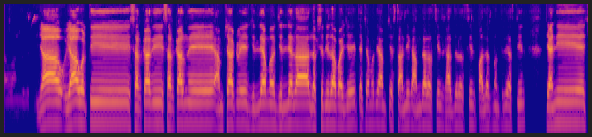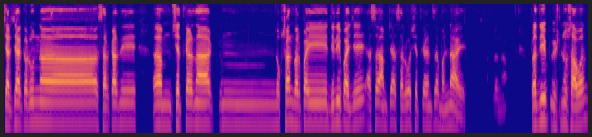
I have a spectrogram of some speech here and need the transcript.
आव्हान वगैरे? या यावरती सरकारी सरकारने आमच्याकडे जिल्ह्याम जिल्ह्याला लक्ष दिलं पाहिजे. त्याच्यामध्ये आमचे स्थानिक आमदार असतील खासदार असतील पालकमंत्री असतील त्यांनी चर्चा करून अं, सरकारने अं, शेतकऱ्यांना अं, नुकसान भरपाई दिली पाहिजे असं आमच्या सर्व शेतकऱ्यांचं म्हणणं आहे. आपलं नाव? प्रदीप विष्णू सावंत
